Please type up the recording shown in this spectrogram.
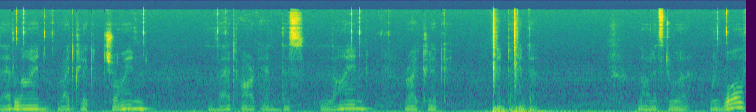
that line, right click, join that arc and this line, right click, enter, enter. Now let's do a revolve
